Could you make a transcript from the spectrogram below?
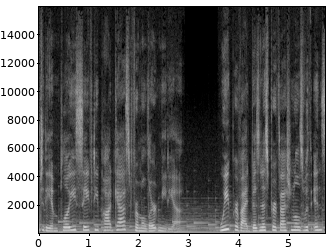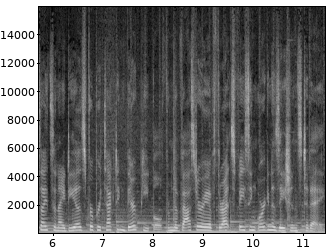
to the Employee Safety Podcast from AlertMedia. We provide business professionals with insights and ideas for protecting their people from the vast array of threats facing organizations today.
